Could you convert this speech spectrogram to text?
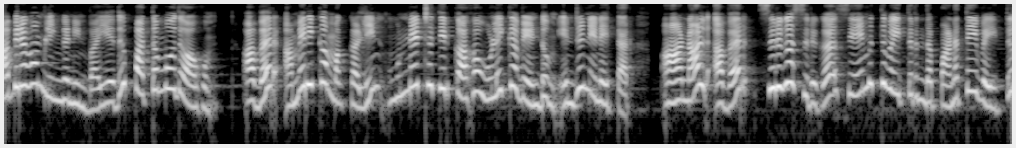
ஆபிரகாம் லிங்கனின் வயது பத்தொன்பது ஆகும். அவர் அமெரிக்க மக்களின் முன்னேற்றத்திற்காக உழைக்க வேண்டும் என்று நினைத்தார். ஆனால் அவர் சிறுக சிறுக சேமித்து வைத்திருந்த பணத்தை வைத்து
